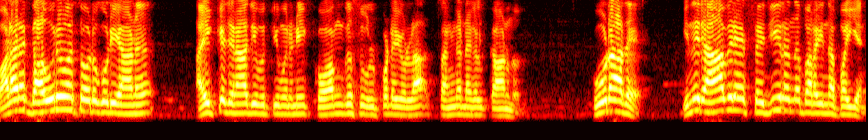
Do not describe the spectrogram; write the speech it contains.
വളരെ ഗൗരവത്തോടു കൂടിയാണ് ഐക്യ ജനാധിപത്യ മുന്നണി കോൺഗ്രസ് ഉൾപ്പെടെയുള്ള സംഘടനകൾ കാണുന്നത്. കൂടാതെ ഇന്ന് രാവിലെ സജീർ എന്ന് പറയുന്ന പയ്യൻ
